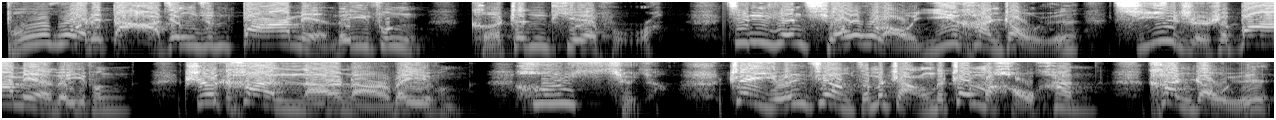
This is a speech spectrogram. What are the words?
不过这大将军八面威风可真贴谱啊！今天乔老一看赵云，岂止是八面威风，是看哪哪威风。哎呀呀，这员将怎么长得这么好看呢？看赵云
